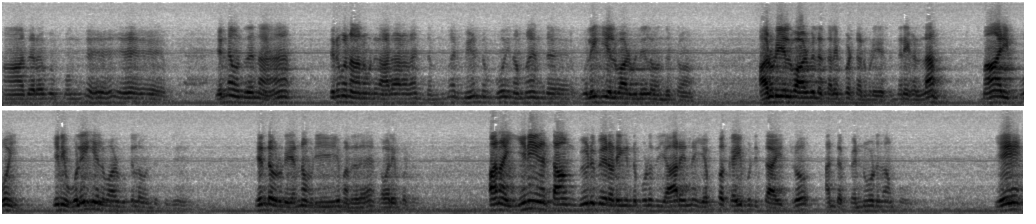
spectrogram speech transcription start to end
ஆதரவு பொங்க. என்ன வந்ததுன்னா திருமணம் ஆனவுடன் ஆடாடா இந்த மாதிரி மீண்டும் போய் நம்ம இந்த உலகியல் வாழ்வில வந்துட்டோம். அருளியல் வாழ்வில் தலைப்பட்ட நம்முடைய சிந்தனைகள்லாம் மாறி போய் இனி உலகியல் வாழ்வுக்குள்ள வந்துட்டுது. என்றவருடைய எண்ணம் அப்படியே மனதில் கவலைப்பட்டது. ஆனா இனி தாம் வீடு பேர் அடைகின்ற பொழுது யார் என்ன எப்ப கைப்பிடித்தாயிற்றோ அந்த பெண்ணோடு தான் போகும். ஏன்?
